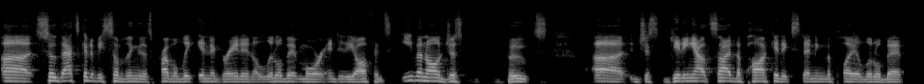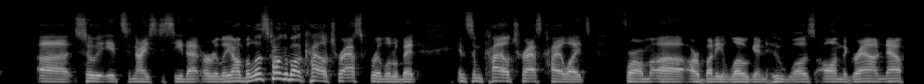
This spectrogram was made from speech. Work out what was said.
Uh, so that's going to be something that's probably integrated a little bit more into the offense, even on just boots, uh, just getting outside the pocket, extending the play a little bit. Uh, so it's nice to see that early on. But let's talk about Kyle Trask for a little bit and some Kyle Trask highlights from uh, our buddy Logan, who was on the ground. Now,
